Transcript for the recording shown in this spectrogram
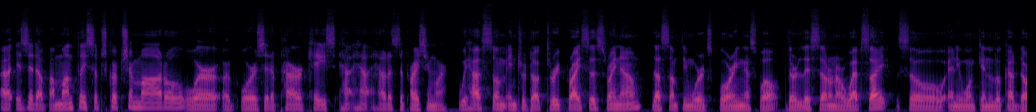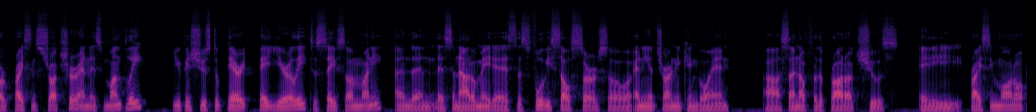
uh, is it a, a, monthly subscription model, or, or, or is it a per case? How, how how does the pricing work? We have some introductory prices right now. That's something we're exploring as well. They're listed on our website, so anyone can look at our pricing structure, and it's monthly You can choose to pay, pay yearly to save some money. And then there's an automated, it's, it's fully self serve. So any attorney can go in, uh, sign up for the product, choose a pricing model,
